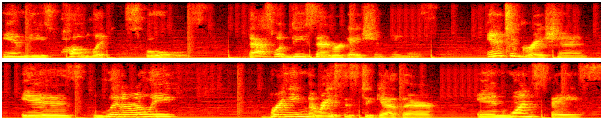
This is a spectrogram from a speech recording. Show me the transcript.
in these public schools. That's what desegregation is. Integration is literally bringing the races together in one space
